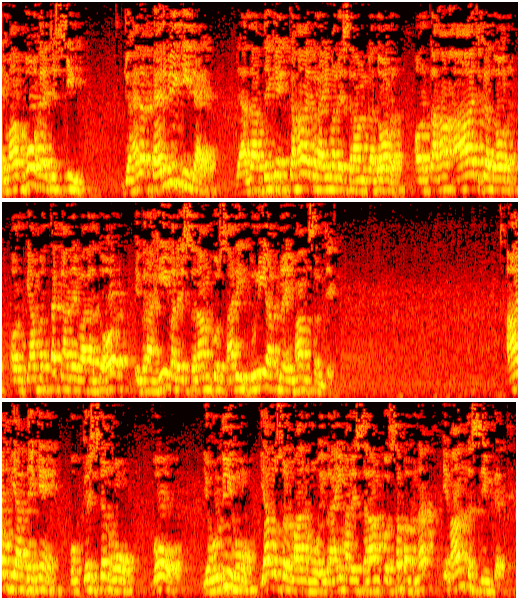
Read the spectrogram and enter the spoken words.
इमाम वो है जिसकी जो है ना पैरवी की जाए। लिहाजा आप देखें कहाँ इब्राहिम सलाम का दौर और कहाँ आज का दौर और क्यामत तक आने वाला दौर, इब्राहिम सलाम को सारी दुनिया अपना इमाम समझे। आज भी आप देखें, वो क्रिश्चियन हो, वो यहूदी हो या मुसलमान हो, इब्राहिम सलाम को सब अपना इमाम तस्लीम करते हैं।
